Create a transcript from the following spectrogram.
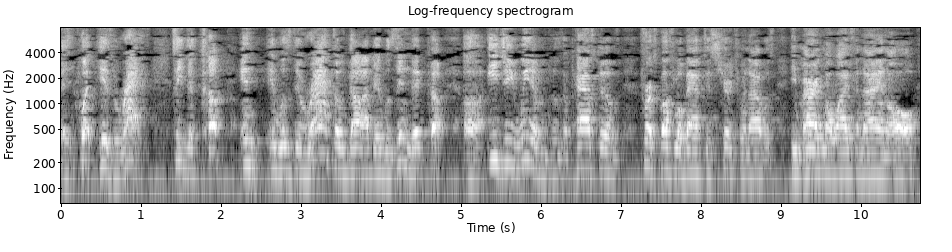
uh, what his wrath. See, the cup, and it was the wrath of God that was in that cup. Uh, E.G. Williams was a pastor of First Buffalo Baptist Church when I was, he married my wife and I and all.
